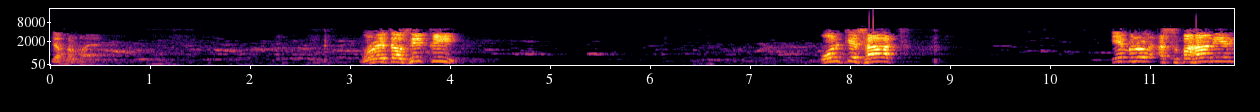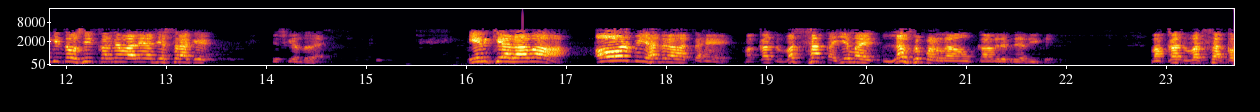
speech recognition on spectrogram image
کیا فرمایا؟ انہوں نے توثیق کی۔ ان کے ساتھ ابن الاسبہانی ان کی توثیق کرنے والے ہیں جس طرح کے اس کے اندر ہے۔ ان کے علاوہ اور بھی حضرات ہیں۔ مقد وسا کا یہ میں لفظ پڑھ رہا ہوں کامل ابن علی کے مقد وسا کا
